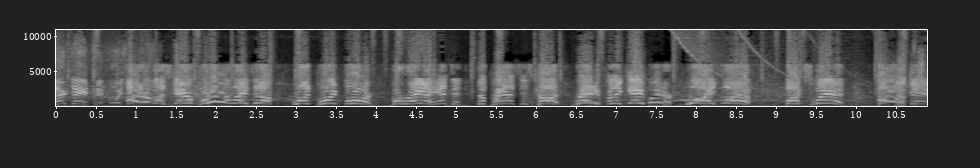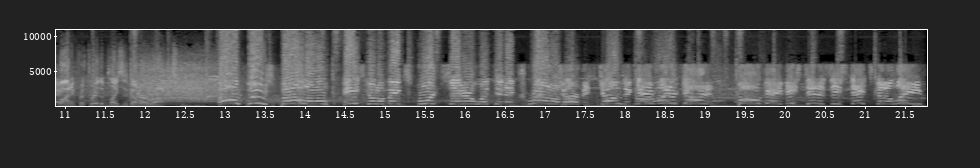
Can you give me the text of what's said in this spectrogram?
they're dancing, boys and Under girls. Perea lays it up. 1.4. Perea hits it. The pass is caught. Ready for the game winner. Wide left. Bucks win. Ball Nuck game. is spotting for three. The place is going to erupt. Oh, Deuce Bello. He's going to make Sports Center with an incredible. Jarvis Jones, the State's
